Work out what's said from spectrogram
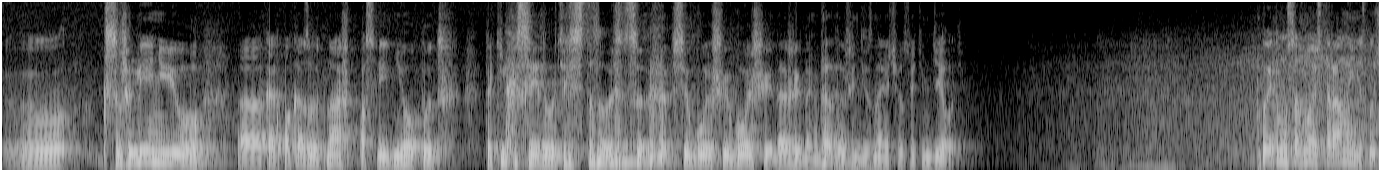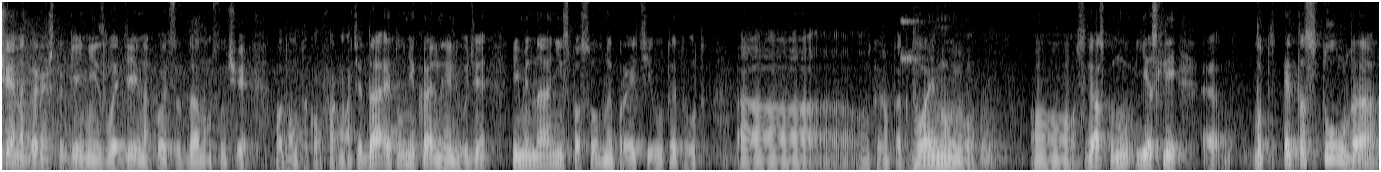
Э, К сожалению, э, как показывает наш последний опыт, таких исследователей становится все больше и больше, и даже иногда даже не знаю, что с этим делать. Поэтому, с одной стороны, не случайно говорим, что гений и злодей находятся в данном случае в одном таком формате. Да, это уникальные люди, именно они способны пройти вот эту вот, ну, скажем так, двойную э, связку. Ну, если э, вот это стул, да,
